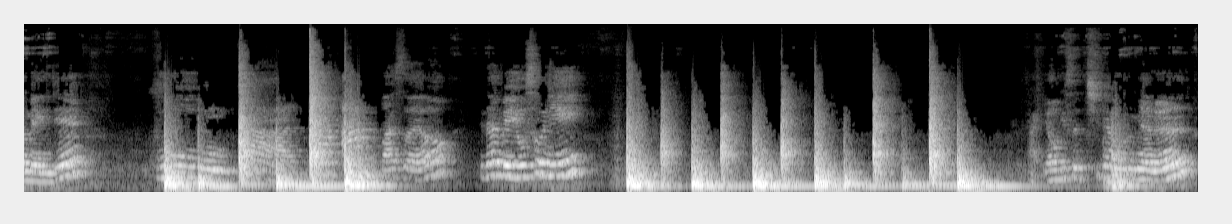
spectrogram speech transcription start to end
다음에, 이제, 구, 다, 따, 아, 왔어요. 그 다음에 요 손이, 자, 여기서 치자 그러면은,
